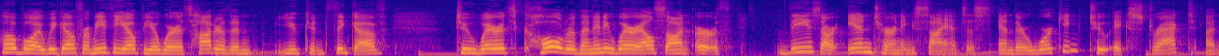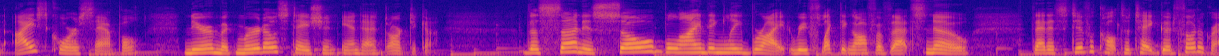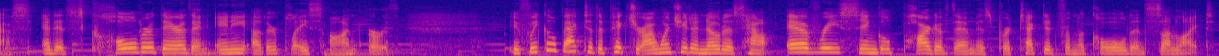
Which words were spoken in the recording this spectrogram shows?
Oh boy, we go from Ethiopia, where it's hotter than you can think of, to where it's colder than anywhere else on Earth. These are interning scientists, and they're working to extract an ice core sample near McMurdo Station in Antarctica. The sun is so blindingly bright, reflecting off of that snow, that it's difficult to take good photographs, and it's colder there than any other place on Earth. If we go back to the picture, I want you to notice how every single part of them is protected from the cold and sunlight.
